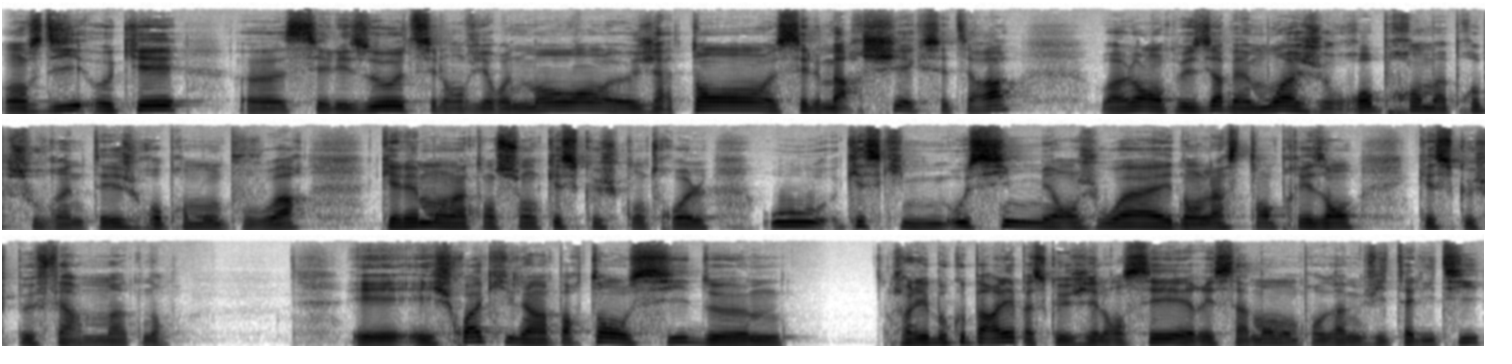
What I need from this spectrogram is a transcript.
On se dit, ok, euh, c'est les autres, c'est l'environnement, euh, j'attends, c'est le marché, etc. Ou alors on peut se dire, ben moi je reprends ma propre souveraineté, je reprends mon pouvoir, quelle est mon intention, qu'est-ce que je contrôle, ou qu'est-ce qui aussi me met en joie et dans l'instant présent, qu'est-ce que je peux faire maintenant? Et, je crois qu'il est important aussi de... J'en ai beaucoup parlé parce que j'ai lancé récemment mon programme Vitality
